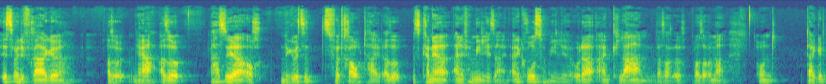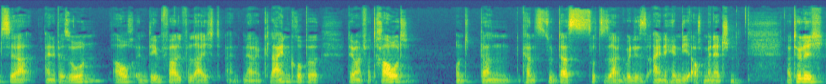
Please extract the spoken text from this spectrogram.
ist immer die Frage, also ja, also hast du ja auch eine gewisse Vertrautheit. Also es kann ja eine Familie sein, eine Großfamilie oder ein Clan, was auch, was auch immer. Und da gibt es ja eine Person, auch in dem Fall vielleicht in einer kleinen Gruppe, der man vertraut und dann kannst du das sozusagen über dieses eine Handy auch managen. Natürlich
